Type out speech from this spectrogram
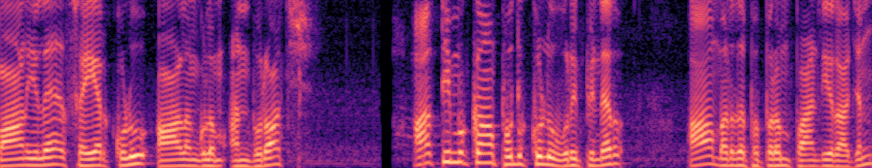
மாநில செயற்குழு ஆலங்குளம் அன்புராஜ் அதிமுக பொதுக்குழு உறுப்பினர் ஆ. மருதப்பபுரம் பாண்டியராஜன்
